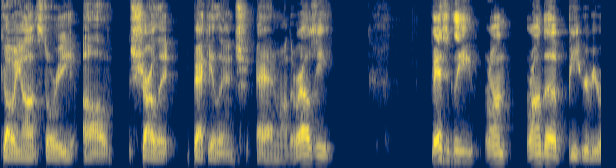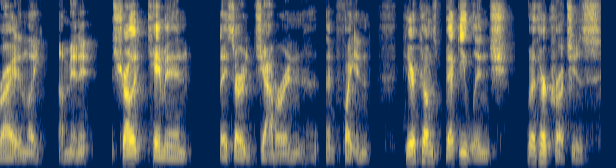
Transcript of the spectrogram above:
going on story of Charlotte, Becky Lynch, and Ronda Rousey. Basically, Ron, Ronda beat Ruby Riott in like a minute. Charlotte came in, they started jabbering and fighting. Here comes Becky Lynch with her crutches,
